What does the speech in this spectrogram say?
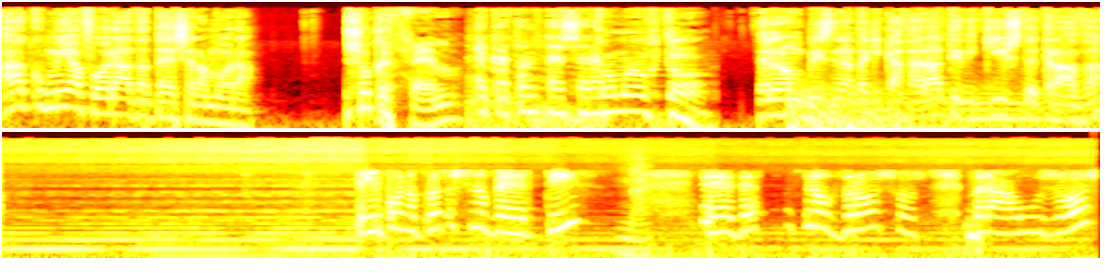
άκου μία φορά τα τέσσερα μωρά. Σοκεφέμ 104,8. Θέλω να μου πεις δυνατά και καθαρά τη δική σου τετράδα. Λοιπόν, ο πρώτος είναι ο Βέρτης, Ναι. ε, δεύτερος είναι ο Δρόσος Μπραούζος,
